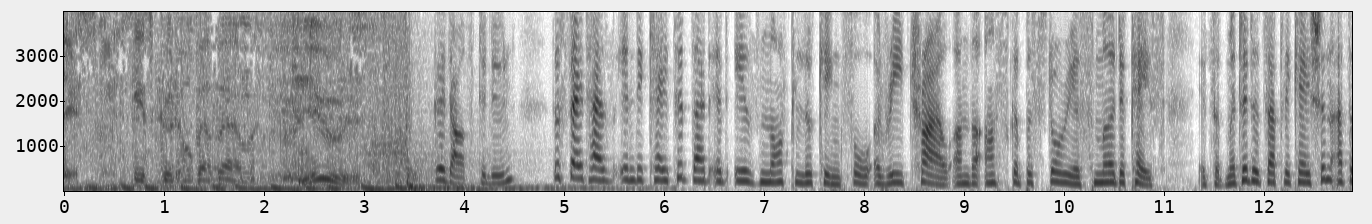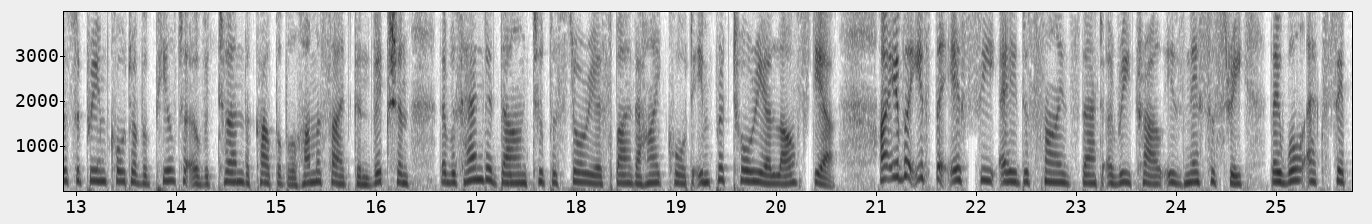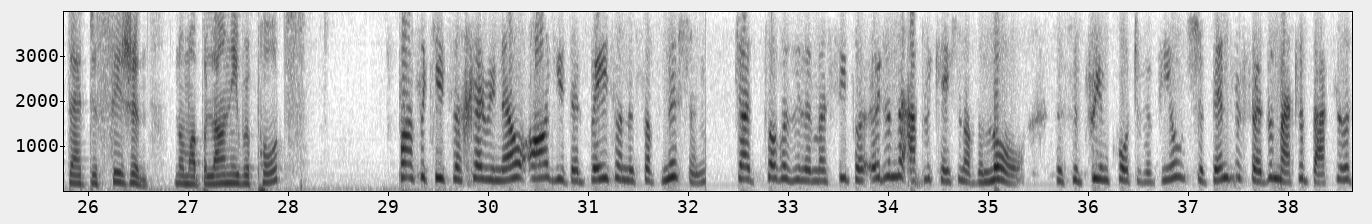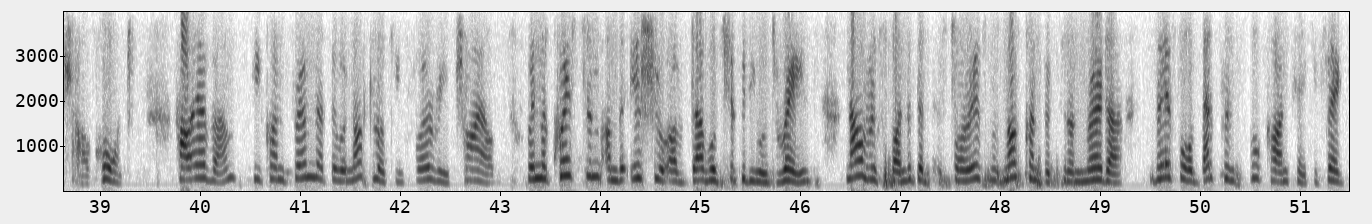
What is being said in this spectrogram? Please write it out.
This is Good Hope FM News. Good afternoon. The state has indicated that it is not looking for a retrial on the Oscar Pistorius murder case. It submitted its application at the Supreme Court of Appeal to overturn the culpable homicide conviction that was handed down to Pistorius by the High Court in Pretoria last year. However, if the SCA decides that a retrial is necessary, they will accept that decision. Norma Bolani reports. Prosecutor Gerrie Nel argued that based on the submission, Judge Thokozile Masipa urged in the application of the law. The Supreme Court of Appeal should then refer the matter back to the trial court. However, he confirmed that they were not looking for a retrial. When the question on the issue of double jeopardy was raised, now responded that Pistorius was not convicted on murder. Therefore, that principle can't take effect.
